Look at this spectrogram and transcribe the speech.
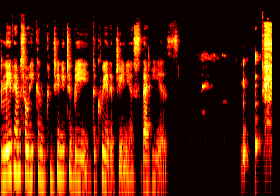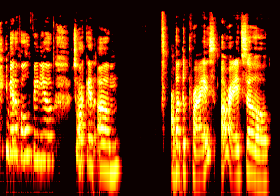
Leave him so he can continue to be the creative genius that he is. he made a whole video talking um about the price. All right, so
